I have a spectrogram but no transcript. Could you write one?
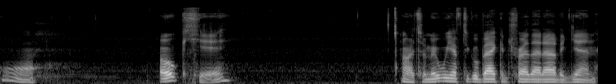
Huh. Okay. Alright, so maybe we have to go back and try that out again.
